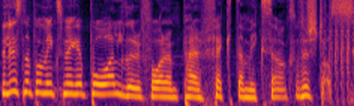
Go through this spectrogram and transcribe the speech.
Du lyssnar på Mix Megapol där du får den perfekta mixen också förstås.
